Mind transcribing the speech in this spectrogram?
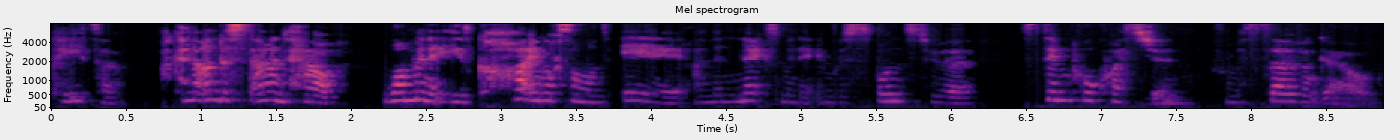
Peter I can understand how one minute he's cutting off someone's ear, and the next minute, in response to a simple question from a servant girl,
